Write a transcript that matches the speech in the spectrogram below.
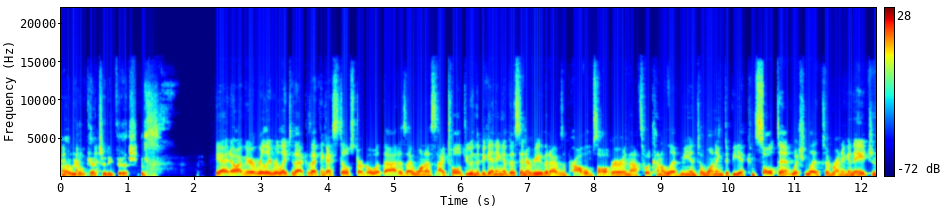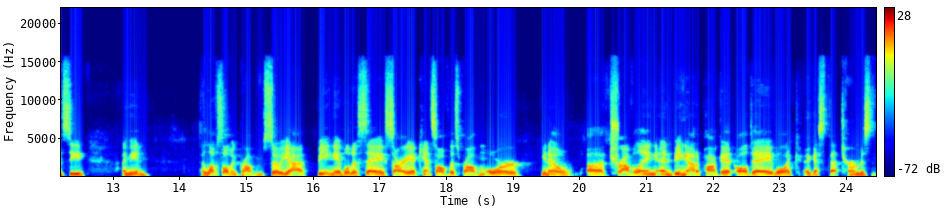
uh, we don't catch any fish. Yeah, no, I'm going to really relate to that because I think I still struggle with that. As I want to, I told you in the beginning of this interview that I was a problem solver, and that's what kind of led me into wanting to be a consultant, which led to running an agency. I mean, I love solving problems. So, yeah, being able to say, sorry, I can't solve this problem, or, you know, uh, traveling and being out of pocket all day. Well, like I guess that term is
